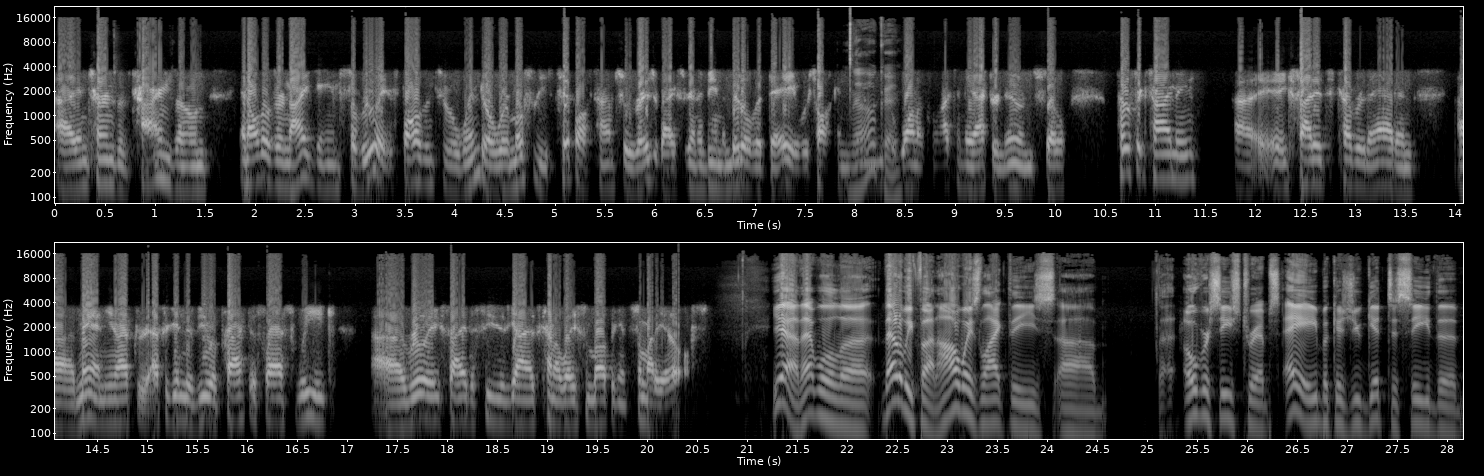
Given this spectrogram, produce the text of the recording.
uh, in terms of time zone, and all those are night games. So really, it falls into a window where most of these tip-off times for the Razorbacks are going to be in the middle of the day. We're talking oh, okay. one o'clock in the afternoon. So perfect timing. Uh, excited to cover that, and uh, man, you know, after after getting to view a practice last week, uh, really excited to see these guys kind of lace them up against somebody else. Yeah, that will uh, that'll be fun. I always like these uh, uh, overseas trips a because you get to see the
